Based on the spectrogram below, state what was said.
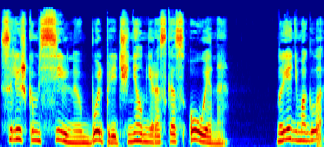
Слишком сильную боль причинял мне рассказ Оуэна. Но я не могла.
